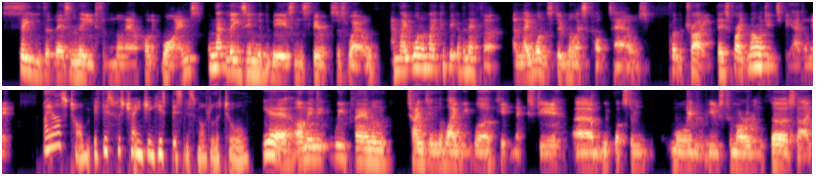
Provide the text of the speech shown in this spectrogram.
see that there's a need for non alcoholic wines. And that leads in with the beers and the spirits as well. And they want to make a bit of an effort and they want to do nice cocktails. For the trade, there's great margin to be had on it. I asked Tom if this was changing his business model at all. Yeah, I mean, we plan on changing the way we work it next year. Um, we've got some more interviews tomorrow and Thursday,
